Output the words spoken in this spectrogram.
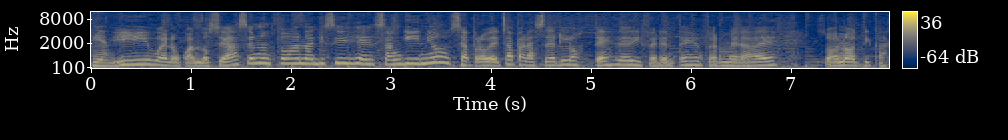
Bien. Y bueno, cuando se hacen estos análisis eh, sanguíneos, se aprovecha para hacer los test de diferentes enfermedades zoonóticas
